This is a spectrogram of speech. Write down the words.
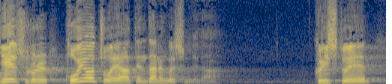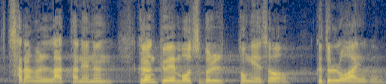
예수를 보여줘야 된다는 것입니다. 그리스도의 사랑을 나타내는 그런 교회 모습을 통해서 그들로 하여금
